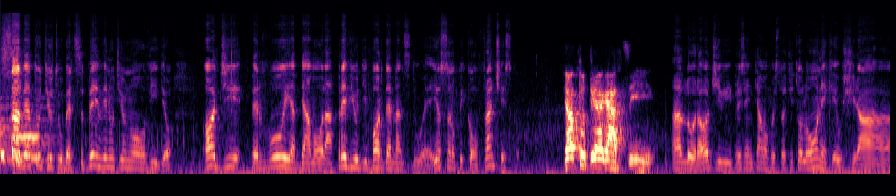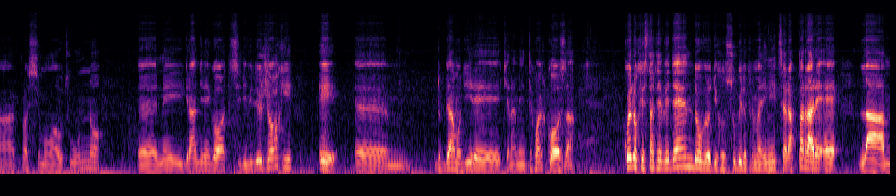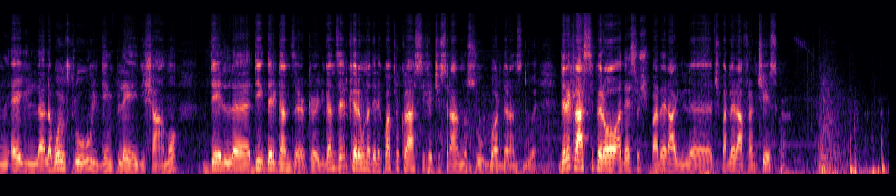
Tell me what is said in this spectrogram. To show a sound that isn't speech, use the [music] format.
Salve a tutti youtubers, benvenuti in un nuovo video. Oggi per voi abbiamo la preview di Borderlands 2 Io sono qui con Francesco. Ciao a tutti ragazzi! Allora, oggi vi presentiamo questo titolone che uscirà il prossimo autunno eh, Nei grandi negozi di videogiochi E ehm, dobbiamo dire chiaramente qualcosa Quello che state vedendo, ve lo dico subito prima di iniziare a parlare È la, è il, la walkthrough, il gameplay diciamo del, di, del Gunzerker Il Gunzerker è una delle quattro classi che ci saranno su Borderlands 2 Delle classi però adesso ci parlerà, il, ci parlerà Francesco.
